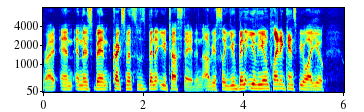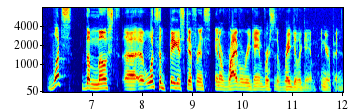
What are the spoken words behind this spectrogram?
right? And and there's been Craig Smith has been at Utah State, and obviously you've been at UVU and played against BYU. What's the most? Uh, what's the biggest difference in a rivalry game versus a regular game, in your opinion?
